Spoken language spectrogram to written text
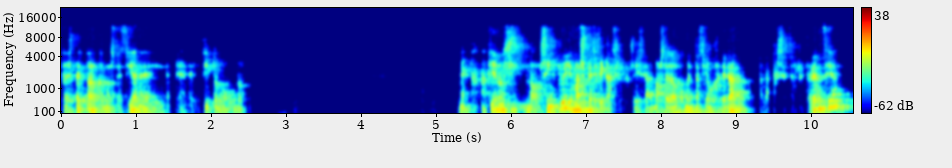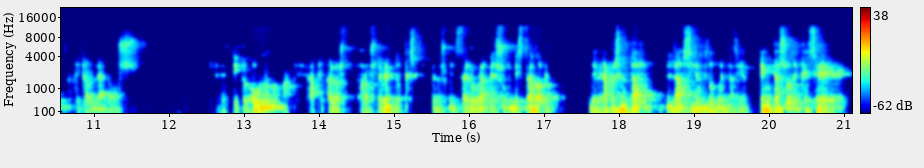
respecto a lo que nos decía en el, título 1. aquí nos, incluye más especificaciones. Dice, además de la documentación general a la que se referencia, aplicable a los, en título 1, aplicable a los, elementos que se pretende suministrar obra, el suministrador deberá presentar la siguiente documentación. En caso de que se,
